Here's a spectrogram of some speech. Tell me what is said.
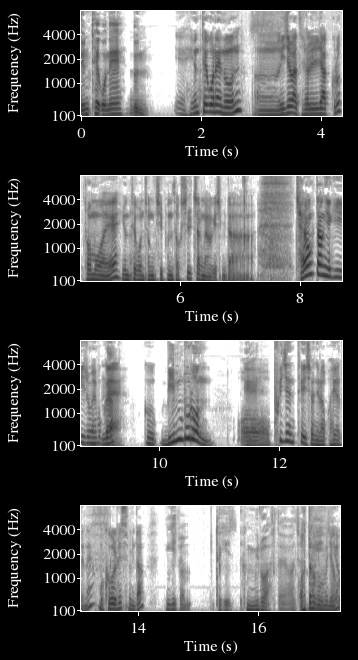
윤태곤의 눈. 예, 윤태곤의 눈, 어, 의제와 전략그룹 더모아의 윤태곤 정치 분석 실장 나와 계십니다. 자한당 얘기 좀 해볼까요? 네. 그 민부론 어, 예. 프리젠테이션이라고 해야 되나요? 뭐 그걸 했습니다. 이게 좀 되게 흥미로웠어요. 저 어떤 부분이요?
